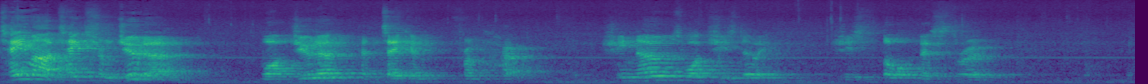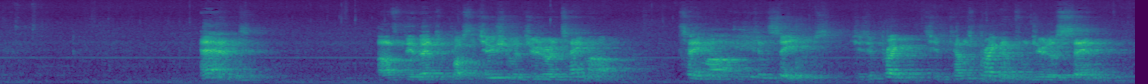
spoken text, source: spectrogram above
Tamar takes from Judah what Judah had taken from her. She knows what she's doing. She's thought this through. And after the event of prostitution with Judah and Tamar, Tamar conceives. She's pregnant. She becomes pregnant from Judah's sin.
